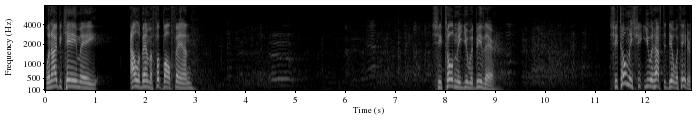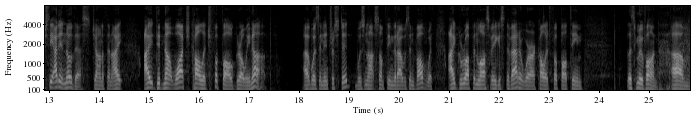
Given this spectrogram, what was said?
When I became a Alabama football fan, She told me you would be there. She told me she, you would have to deal with haters. See, I didn't know this, Jonathan. I, I did not watch college football growing up. I wasn't interested, was not something that I was involved with. I grew up in Las Vegas, Nevada, where our college football team, let's move on. Um,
